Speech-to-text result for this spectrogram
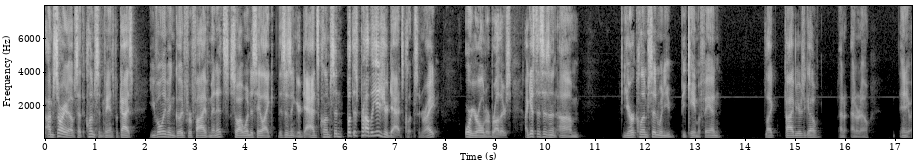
I'm sorry to upset the Clemson fans, but guys, you've only been good for 5 minutes, so I wanted to say like this isn't your dad's Clemson, but this probably is your dad's Clemson, right? Or your older brother's. I guess this isn't um your Clemson when you became a fan like five years ago. I don't, I don't know. Anyway,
